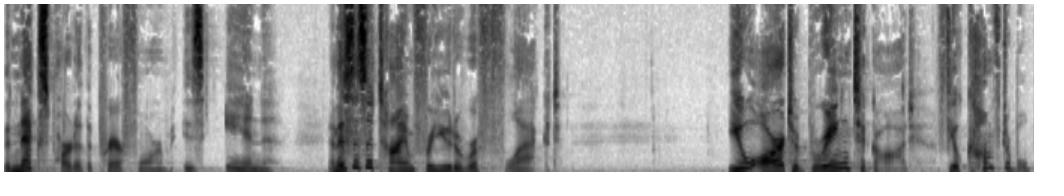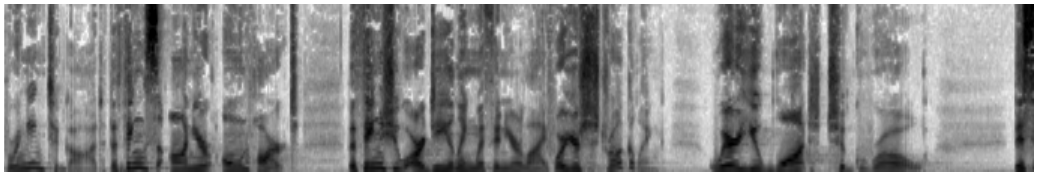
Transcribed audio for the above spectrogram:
The next part of the prayer form is in. And this is a time for you to reflect. You are to bring to God, feel comfortable bringing to God the things on your own heart, the things you are dealing with in your life, where you're struggling where you want to grow. This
